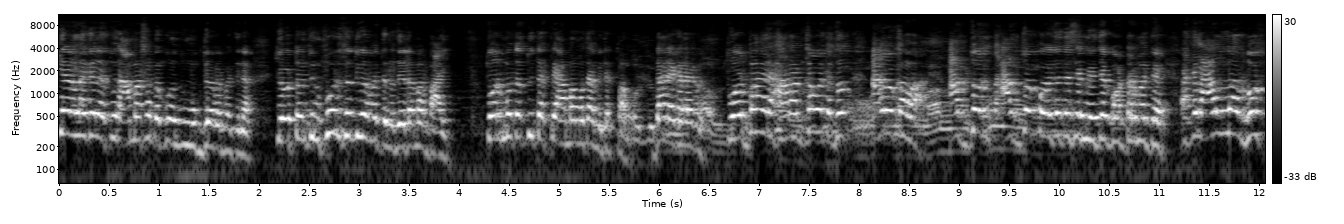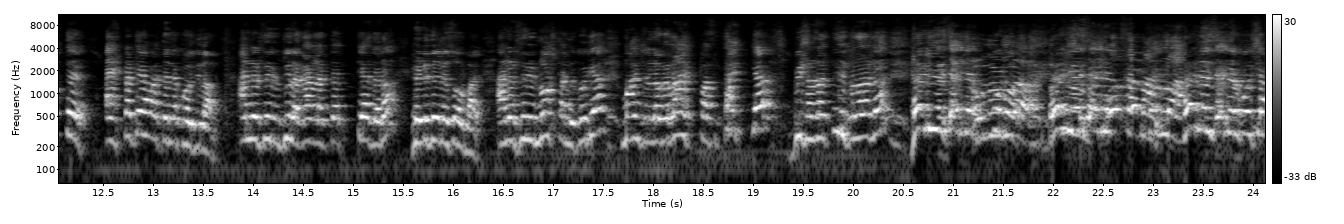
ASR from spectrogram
কেরালা গেলে তুই আমার সাথে কোনো মুখ দেওয়ার পাইতি না। কেউ তো তুই পরিচয় দিবার পাইতি না যে এটা আমার ভাই। তোর মতো তুই থাকবি আমার মতো আমি ডাইরেক্ট তোর বাইরে হারাম খাওয়াতে তোর আরও খাওয়া। আজর আজর করে যেতেছে মেয়েছে গট্টার মধ্যে। একেবারে আল্লাহর রস্তে একটা টেয়া না করে দিলাম। আনের সিরি দুই লাখ লাখ টেয়া দেয় না হেঁটে দেনে চল ভাই। আনের সিরি নষ্ট আমি করিয়া মানুষের লগে রাত পাশে বিশ হাজার তিরিশ হাজার না হেঁটে হয়ে যায় হেঁটে হয়ে যায় হেঁটে হয়ে পয়সা।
